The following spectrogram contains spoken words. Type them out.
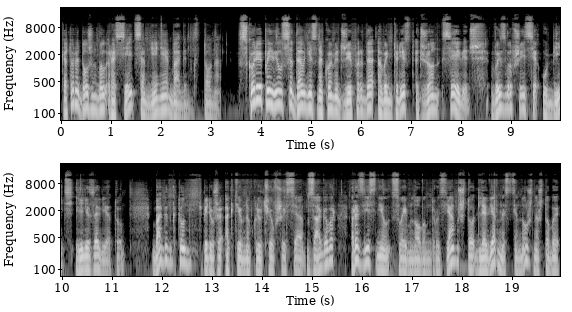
который должен был рассеять сомнения Бабингтона. Вскоре появился давний знакомый Джиффорда, авантюрист Джон Сейвидж, вызвавшийся убить Елизавету. Бабингтон, теперь уже активно включившийся в заговор, разъяснил своим новым друзьям, что для верности нужно, чтобы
